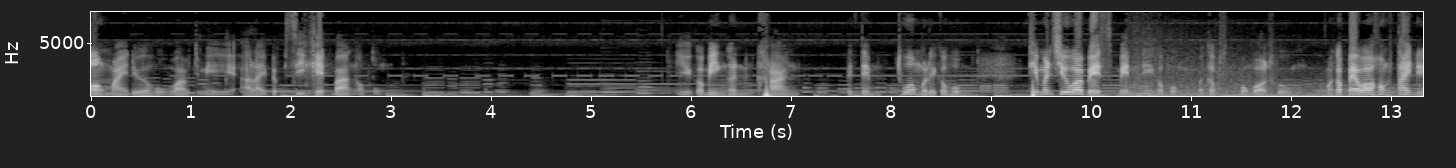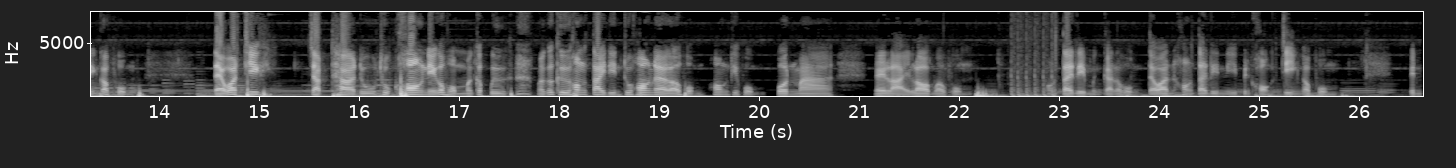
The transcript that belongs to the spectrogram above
ห้องใหม่ด้วยครับผมว่าจะมีอะไรแบบซีเคดบ้างครับผม นี่ก็มีเงินคลังไปเต็มทั่วหมดเลยครับผม ที่มันชื่อว่าเบสเมนต์นี่ครับผมมันก็บ่งบอกถูกมันก็แปลว่าห้องใต้ดินครับผม แต่ว่าที่จับทาดูทุกห้องนี้ก็ผมมันก็ปือมันก็คือห้องใต้ดินทุกห้องนั่นแหละครับผมห้องที่ผมปล้นมาหลายๆรอบครับผม ห้องใต้ดินเหมือนกันครับผม แต่ว่าห้องใต้ดินนี้เป็นของจริงครับผม เป็น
